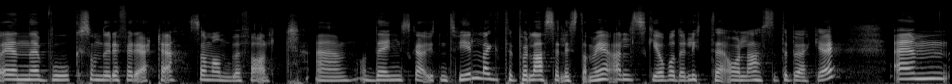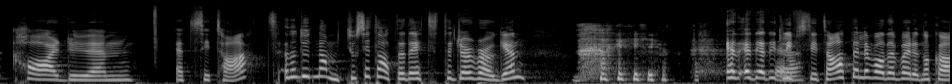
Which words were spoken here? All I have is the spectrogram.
en bok som du refererte til, som anbefalt, eh, og den skal jeg uten tvil legge til på leselista mi. Jeg elsker jo både lytte og lese til bøker. Um, har du um, et sitat? Du nevnte jo sitatet ditt til Joe Rogan. er, er, det ditt ja. livssitat, eller var det bare noe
